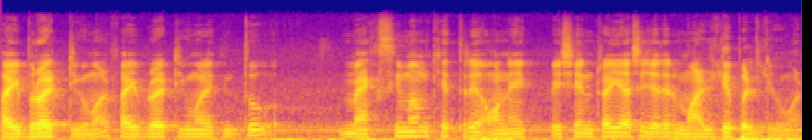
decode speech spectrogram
ফাইব্রয়েড টিউমার ফাইব্রয়েড টিউমারে কিন্তু ম্যাক্সিমাম ক্ষেত্রে অনেক পেশেন্টরাই আসে যাদের মাল্টিপল টিউমার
